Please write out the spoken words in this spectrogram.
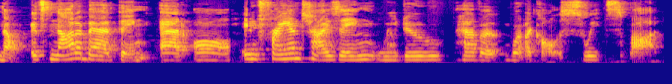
No, it's not a bad thing at all. In franchising, we do have a what I call a sweet spot.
